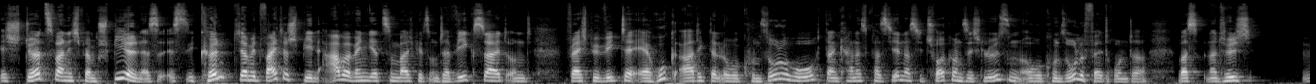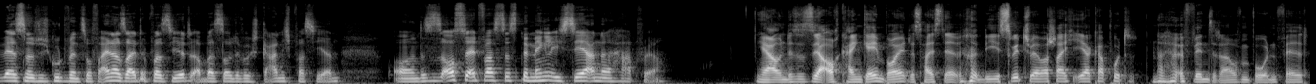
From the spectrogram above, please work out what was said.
es stört zwar nicht beim Spielen, es, es, ihr könnt damit weiterspielen, aber wenn ihr zum Beispiel jetzt unterwegs seid und vielleicht bewegt ihr eher ruckartig dann eure Konsole hoch, dann kann es passieren, dass die Joy-Con sich lösen und eure Konsole fällt runter. Was natürlich, wäre es natürlich gut, wenn es auf einer Seite passiert, aber es sollte wirklich gar nicht passieren. Und das ist auch so etwas, das bemängle ich sehr an der Hardware. Ja, und es ist ja auch kein Gameboy, das heißt, der, die Switch wäre wahrscheinlich eher kaputt, wenn sie dann auf den Boden fällt.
